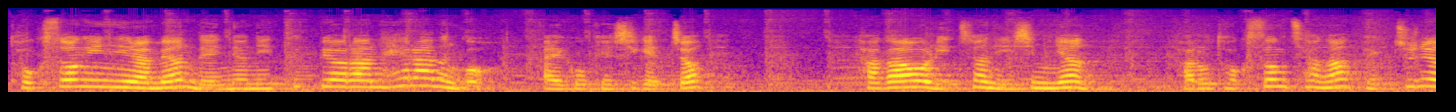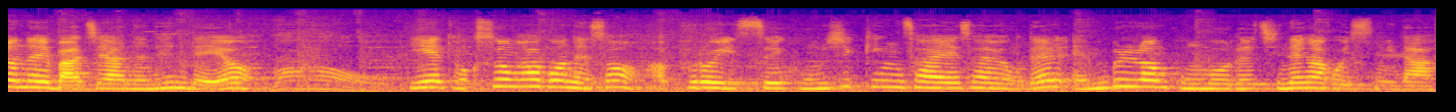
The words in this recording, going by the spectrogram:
덕성인이라면 내년이 특별한 해라는 거 알고 계시겠죠? 다가올 2020년 바로 덕성 창학 100주년을 맞이하는 해인데요. 이에 덕성 학원에서 앞으로 있을 공식 행사에 사용될 엠블럼 공모를 진행하고 있습니다.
